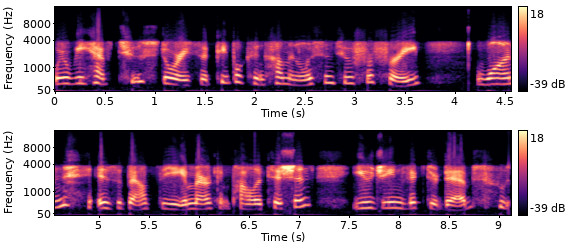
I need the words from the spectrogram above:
where we have two stories that people can come and listen to for free. One is about the American politician Eugene Victor Debs, who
